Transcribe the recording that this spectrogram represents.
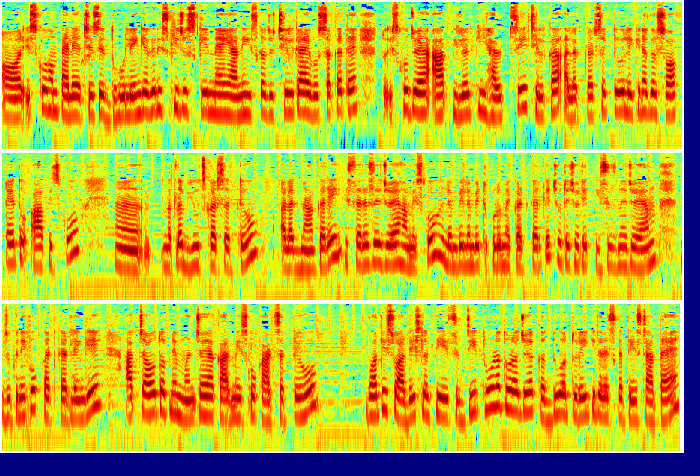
और इसको हम पहले अच्छे से धो लेंगे। अगर इसकी जो स्किन है यानी इसका जो छिलका है वो सख्त है तो इसको जो है आप पिलर की हेल्प से छिलका अलग कर सकते हो। लेकिन अगर सॉफ्ट है तो आप इसको आ, मतलब यूज़ कर सकते हो अलग ना करें। इस तरह से जो है हम इसको लंबे लंबे टुकड़ों में कट करके छोटे छोटे पीसेस में जो है हम जुकनी को कट कर लेंगे। आप चाहो तो अपने मन चाहे आकार में इसको काट सकते हो। बहुत ही स्वादिष्ट लगती है ये सब्ज़ी। थोड़ा थोड़ा जो है कद्दू और तुरई की तरह इसका टेस्ट आता है।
